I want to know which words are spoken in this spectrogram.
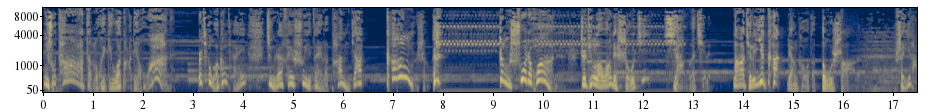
你说他怎么会给我打电话呢？而且我刚才竟然还睡在了他们家炕上。正说着话呢，只听老王这手机。响了起来，拿起来一看，两口子都傻了。谁呀？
